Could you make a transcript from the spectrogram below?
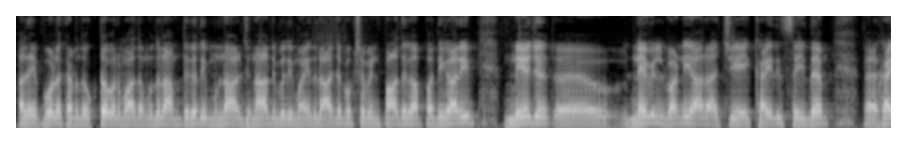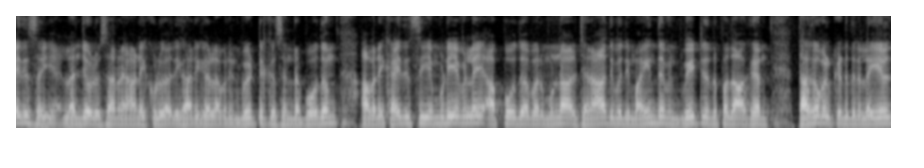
அதேபோல கடந்த அக்டோபர் மாதம் முதலாம் தேதி முன்னாள் ஜனாதிபதி மஹிந்த ராஜபக்சவின் பாதுகாப்பு அதிகாரி மேஜர் நெவில் வண்டியாராட்சியை கைது செய்த கைது செய்ய லஞ்ச விசாரணை ஆணைக்குழு அதிகாரிகள் அவரின் வீட்டுக்கு சென்ற போதும் அவரை கைது செய்ய முடியவில்லை. அப்போது அவர் முன்னாள் ஜனாதிபதி மஹிந்தவின் வீட்டில் இருப்பதாக தகவல் கிடைத்த நிலையில்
